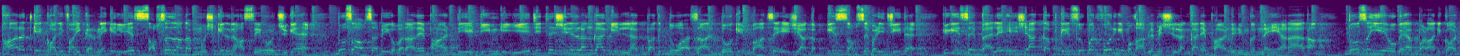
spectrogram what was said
भारत के क्वालिफाई करने के लिए सबसे ज़्यादा मुश्किल रास्ते हो चुके हैं। दोस्तों आप सभी को बता दें, भारतीय टीम की ये जीत श्रीलंका की लगभग 2002 के बाद से एशिया कप की सबसे बड़ी जीत है। क्योंकि इससे पहले एशिया कप के सुपर फोर के मुकाबले में श्रीलंका ने भारतीय टीम को नहीं हराया था। दोस्तों ये हो गया बड़ा रिकॉर्ड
